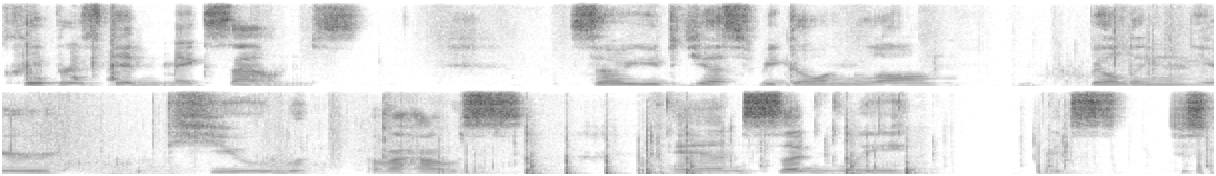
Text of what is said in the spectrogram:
creepers didn't make sounds. So you'd just be going along, building your cube of a house, and suddenly it's just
